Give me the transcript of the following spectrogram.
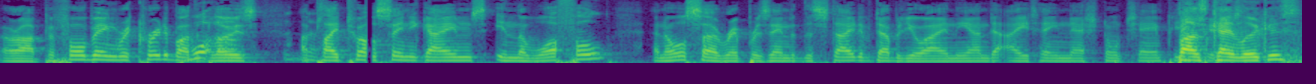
All right, before being recruited by the What- Blues, I played 12 senior games in the Waffle and also represented the state of WA in the under 18 national championship. Buzz Kane Lucas.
